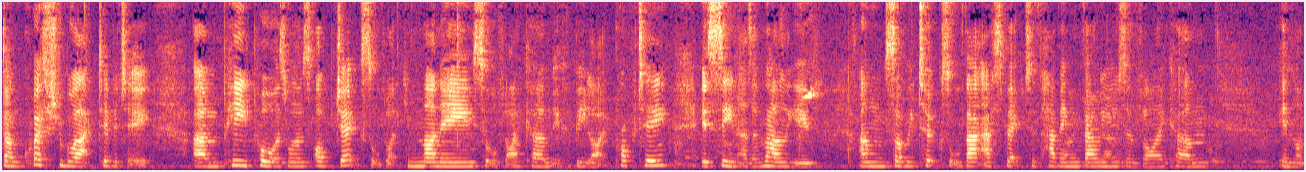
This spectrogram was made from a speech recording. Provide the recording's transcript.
done questionable activity, um, people as well as objects, sort of like your money, sort of like um, it could be like property, is seen as a value. Um, so we took sort of that aspect of having values of like um, in like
